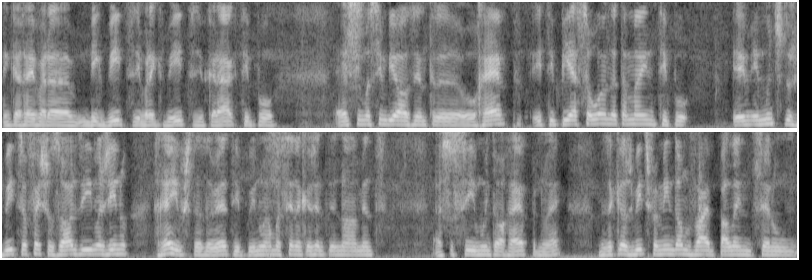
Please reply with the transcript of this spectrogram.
em que a rave era big beats e break beats e o caralho, tipo, é assim uma simbiose entre o rap e tipo e essa onda também, tipo, em, em muitos dos beats eu fecho os olhos e imagino raves, estás a ver? Tipo, e não é uma cena que a gente normalmente associa muito ao rap, não é? Mas aqueles beats para mim dão-me vibe para além de ser um.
